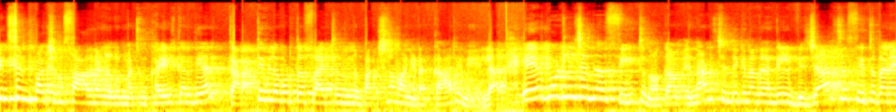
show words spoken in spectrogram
ഇൻസ്റ്റന്റ് ഭക്ഷണ സാധനങ്ങളും മറ്റും കയ്യിൽ കരുതിയാൽ കത്തി വില കൊടുത്ത് ഫ്ലൈറ്റിൽ നിന്ന് ഭക്ഷണം വാങ്ങിയുടെ കാര്യമേ ഇല്ല എയർപോർട്ടിൽ ചെന്ന് സീറ്റ് നോക്കാം. എന്നാണ് ചിന്തിക്കുന്നതെങ്കിൽ വിചാരിച്ച സീറ്റ് തന്നെ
